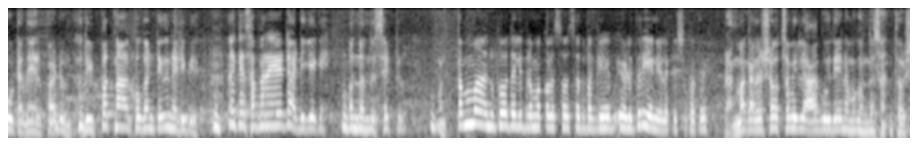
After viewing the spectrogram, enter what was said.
ಊಟದ ಏರ್ಪಾಡು ಉಂಟು. ಅದು ಇಪ್ಪತ್ನಾಲ್ಕು ಗಂಟೆಗೂ ನಡಿಬೇಕು. ಅದಕ್ಕೆ ಸಪರೇಟ್ ಅಡಿಗೆಗೆ ಒಂದೊಂದು ಸೆಟ್ಟು ತಮ್ಮ ಅನುಭವದಲ್ಲಿ ಬ್ರಹ್ಮ ಕಲಶೋತ್ಸವದ ಬಗ್ಗೆ ಹೇಳಿದ್ರೆ ಏನು ಹೇಳಕ್ಕೆ ಇಷ್ಟಪಡ್ತೀವಿ ಬ್ರಹ್ಮ ಕಲಶೋತ್ಸವ ಇಲ್ಲಿ ಆಗುವುದೇ ನಮಗೊಂದು ಸಂತೋಷ.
